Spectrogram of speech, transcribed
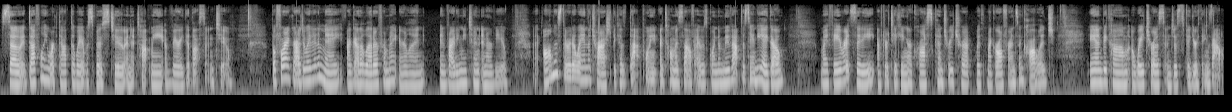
So it definitely worked out the way it was supposed to, and it taught me a very good lesson too. Before I graduated in May, I got a letter from my airline inviting me to an interview. I almost threw it away in the trash because at that point I told myself I was going to move out to San Diego, my favorite city, after taking a cross country trip with my girlfriends in college, and become a waitress and just figure things out.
